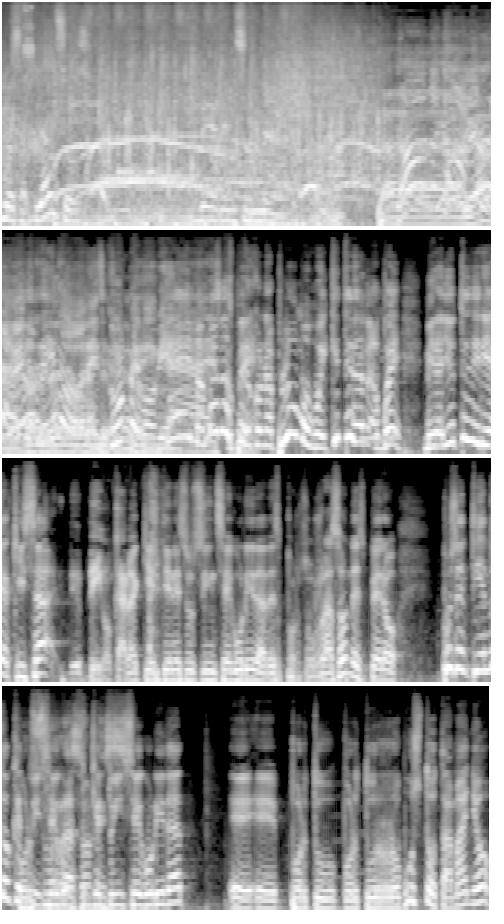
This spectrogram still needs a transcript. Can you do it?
Los aplausos deben sonar. No, no, no, Escupe, Bobia. Güey, mamadas, pero con aplomo, güey. ¿Qué te da? Güey, mira, yo te diría quizá, digo, cada quien tiene sus inseguridades por sus razones, pero pues entiendo que, Por tu, insegu- razones. que tu inseguridad eh, eh, por, tu, por tu robusto tamaño,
